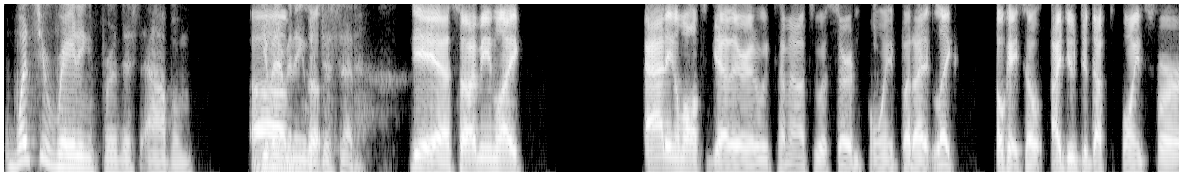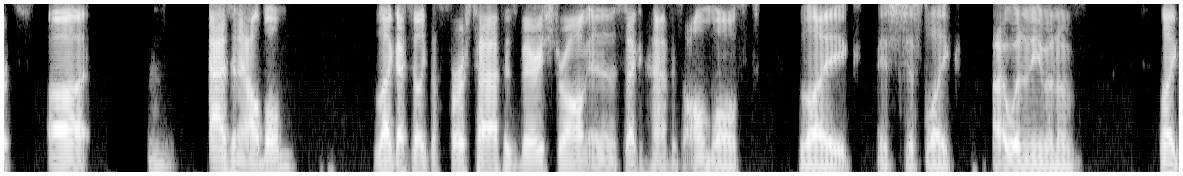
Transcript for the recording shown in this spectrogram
what's your rating for this album? Given Um, everything so- we just said. yeah so i mean like adding them all together it would come out to a certain point but i like okay so i do deduct points for uh as an album like i feel like the first half is very strong and then the second half is almost like it's just like i wouldn't even have like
